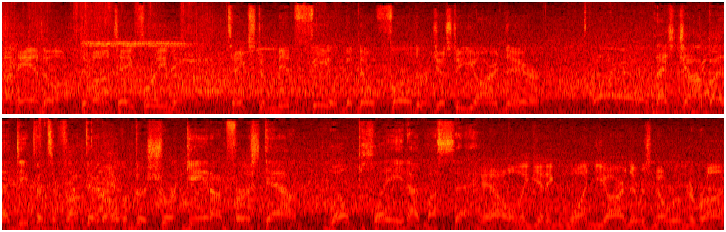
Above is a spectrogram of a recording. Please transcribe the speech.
A handoff. Devonta Freeman takes to midfield, but no further. Just a yard there. Nice job by that defensive front there to hold them to a short gain on first down. Well played, I must say. Yeah, only getting one yard. There was no room to run.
